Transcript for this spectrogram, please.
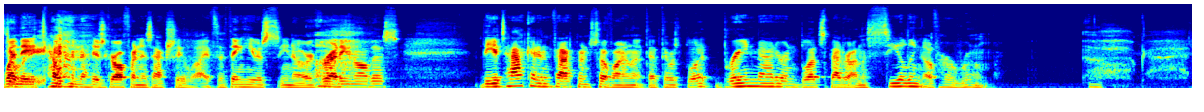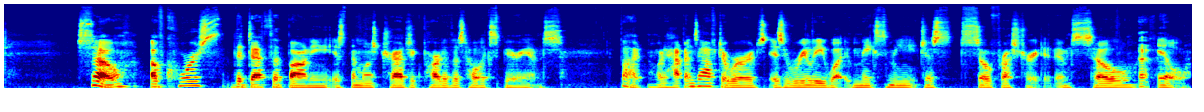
when they tell him that his girlfriend is actually alive. The thing he was, you know, regretting and all this. The attack had in fact been so violent that there was blood, brain matter and blood spatter on the ceiling of her room. Oh god. So, of course, the death of Bonnie is the most tragic part of this whole experience. But what happens afterwards is really what makes me just so frustrated and so ill.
